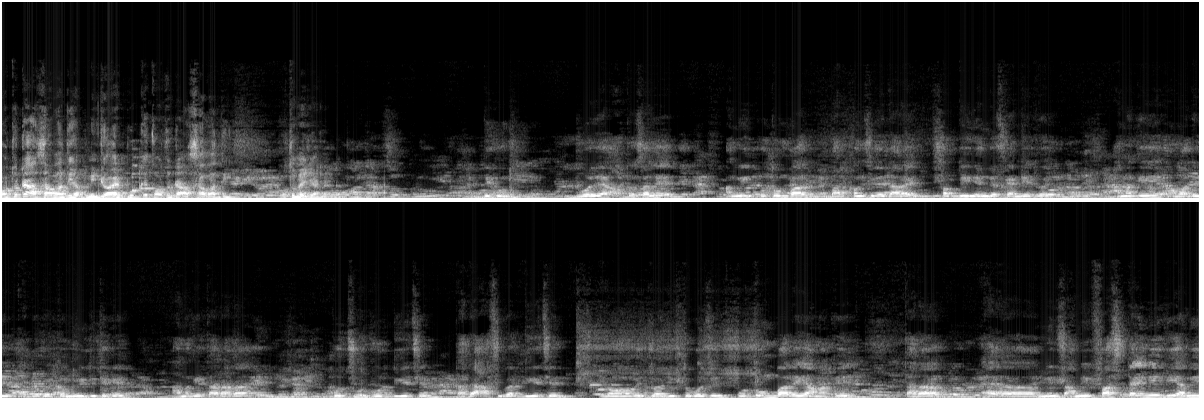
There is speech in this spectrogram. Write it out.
কতটা আশাবাদী? আপনি জয়ের পক্ষে কতটা আশাবাদী? প্রথমে জানেন দেখুন দু হাজার আঠেরো সালে আমি প্রথমবার বার কাউন্সিলে দাঁড়াই। সব দিয়ে ক্যান্ডিডেট হয়ে। আমাকে আমাদের অ্যাডভোকেট কমিউনিটি থেকে আমাকে তারারা প্রচুর ভোট দিয়েছেন, তাদের আশীর্বাদ দিয়েছেন এবং আমাকে জয়যুক্ত করেছেন। প্রথমবারে আমাকে তারা মিনস আমি ফার্স্ট টাইমে গিয়ে আমি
